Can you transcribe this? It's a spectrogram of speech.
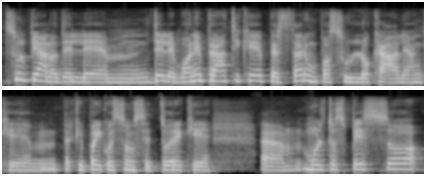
Sul piano delle, delle buone pratiche, per stare un po' sul locale, anche perché poi questo è un settore che eh, molto spesso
